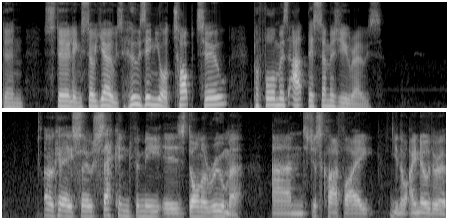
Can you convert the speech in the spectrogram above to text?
than Sterling. So, Yos, who's in your top two performers at this summer's Euros? Okay, so second for me is Donnarumma, and just to clarify, you know, I know there are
